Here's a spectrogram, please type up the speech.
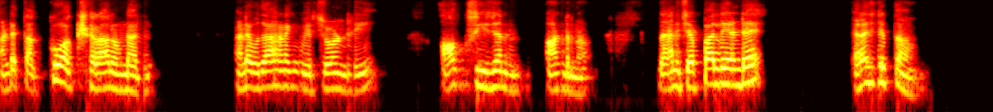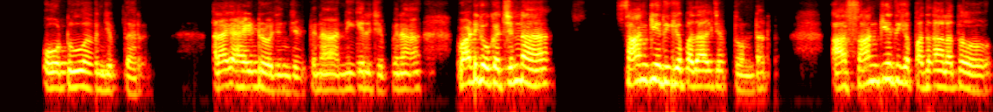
అంటే తక్కువ అక్షరాలు ఉండాలి. అంటే ఉదాహరణకి మీరు చూడండి. ఆక్సిజన్ అంటున్నాం. దాన్ని చెప్పాలి అంటే ఎలా చెప్తాం? ఓ టూ అని చెప్తారు. అలాగే హైడ్రోజన్ చెప్పినా నీరు చెప్పినా వాటికి ఒక చిన్న సాంకేతిక పదాలు చెప్తూ ఉంటారు. ఆ సాంకేతిక పదాలతో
